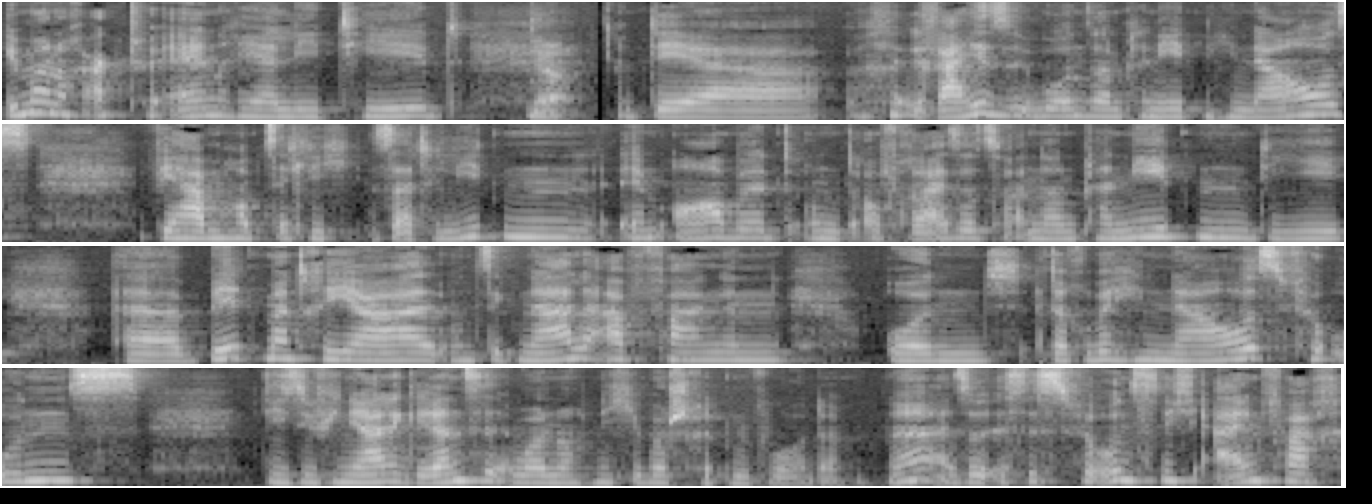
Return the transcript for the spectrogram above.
immer noch aktuellen Realität ja. der Reise über unseren Planeten hinaus. Wir haben hauptsächlich Satelliten im Orbit und auf Reise zu anderen Planeten, die äh, Bildmaterial und Signale abfangen und darüber hinaus für uns diese finale Grenze immer noch nicht überschritten wurde. Ne? Also es ist für uns nicht einfach,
